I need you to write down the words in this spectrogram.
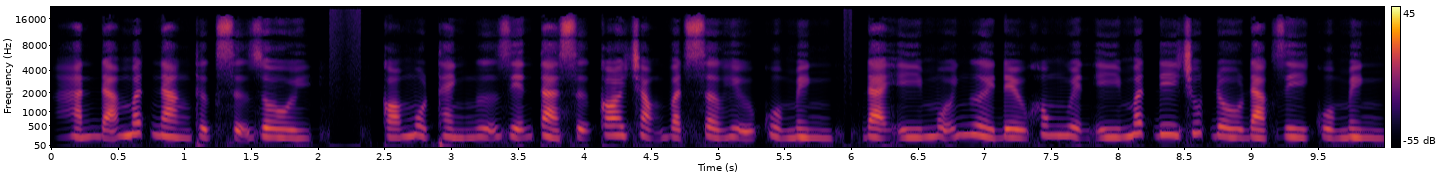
hắn đã mất nàng thực sự rồi. Có một thành ngữ diễn tả sự coi trọng vật sở hữu của mình, đại ý mỗi người đều không nguyện ý mất đi chút đồ đạc gì của mình,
